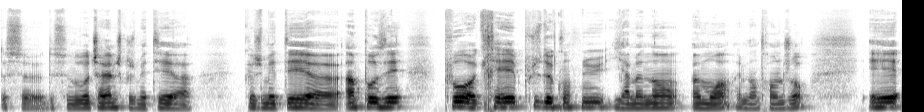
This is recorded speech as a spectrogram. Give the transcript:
de ce, de ce nouveau challenge que je m'étais euh, que je m'étais euh, imposé pour créer plus de contenu il y a maintenant un mois et maintenant 30 jours. Et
